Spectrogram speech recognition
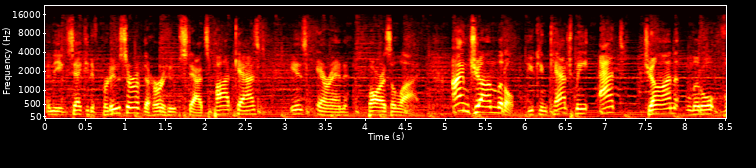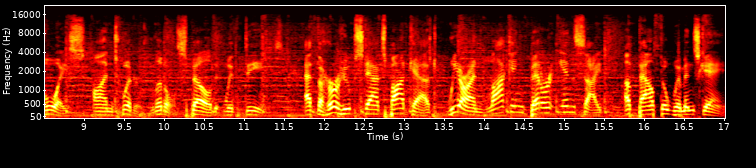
And the executive producer of the Her Hoop Stats podcast is Aaron Barzilai. I'm John Liddle. You can catch me at John Liddle Voice on Twitter, Liddle spelled with D's. At the Her Hoop Stats podcast, we are unlocking better insight about the women's game.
